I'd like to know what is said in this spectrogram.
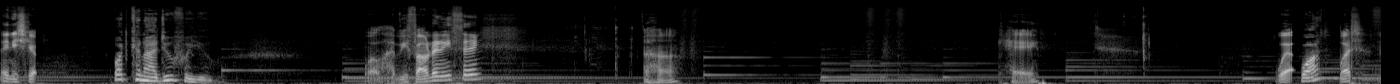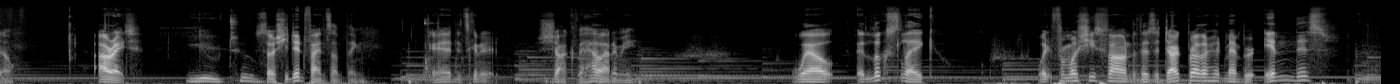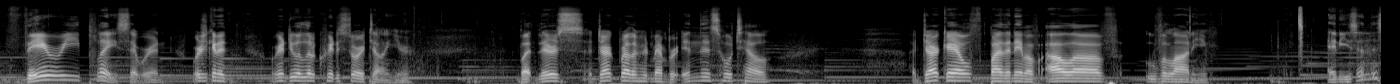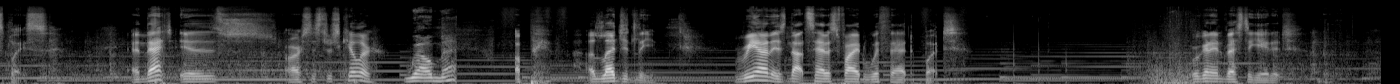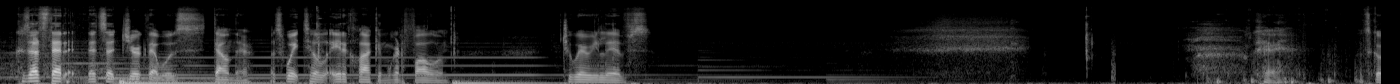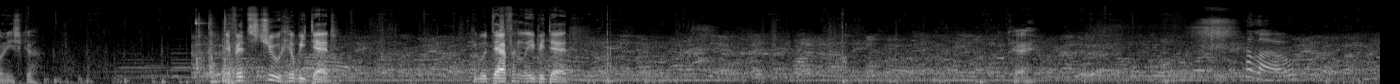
Hey Nishka. What can I do for you? Well, have you found anything? Uh-huh. Okay. Well, What? what? No. Alright. You too. So she did find something. And it's gonna shock the hell out of me. Well, it looks like, what, from what she's found, there's a Dark Brotherhood member in this very place that we're in. We're just gonna, we're gonna do a little creative storytelling here. But there's a Dark Brotherhood member in this hotel. A Dark Elf by the name of Alav Uvalani. And he's in this place. And that is our sister's killer. Well met. Allegedly. Rian is not satisfied with that, but we're gonna investigate it. Cause that's that that's that jerk that was down there. Let's wait till eight o'clock and we're gonna follow him to where he lives. Okay. Let's go, Nishka. If it's true, he'll be dead. He will definitely be dead. Okay. Hello.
